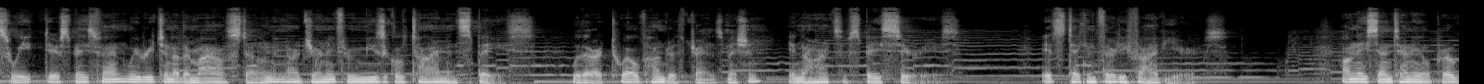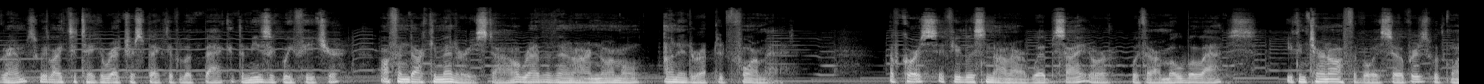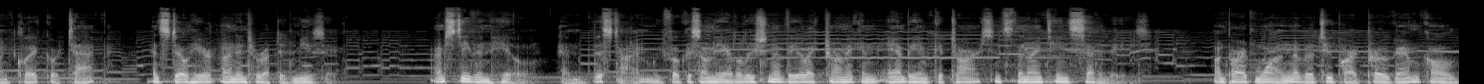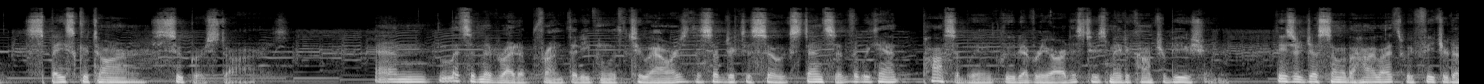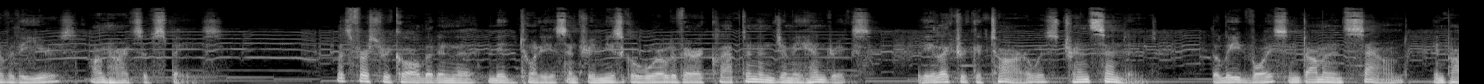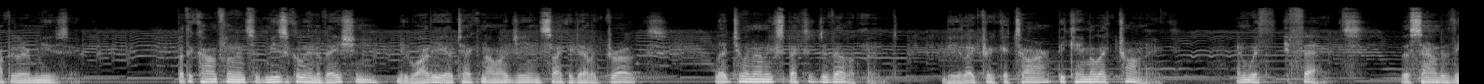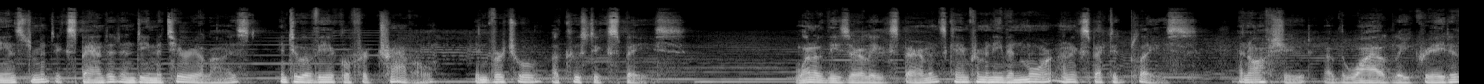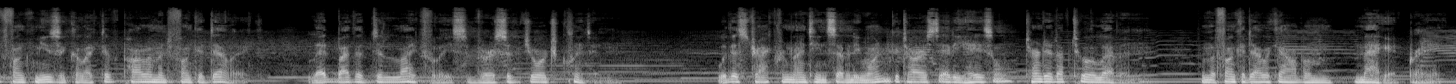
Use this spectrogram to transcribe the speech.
This week, dear space fan, we reach another milestone in our journey through musical time and space with our 1200th transmission in the Hearts of Space series. It's taken 35 years. On these centennial programs, we like to take a retrospective look back at the music we feature, often documentary style rather than our normal, uninterrupted format. Of course, if you listen on our website or with our mobile apps, you can turn off the voiceovers with one click or tap and still hear uninterrupted music. I'm Stephen Hill, and this time we focus on the evolution of the electronic and ambient guitar since the 1970s. On part one of a two-part program called Space Guitar Superstars. And let's admit right up front that even with two hours, the subject is so extensive that we can't possibly include every artist who's made a contribution. These are just some of the highlights we've featured over the years on Hearts of Space. Let's first recall that in the mid 20th century musical world of Eric Clapton and Jimi Hendrix, the electric guitar was transcendent, the lead voice and dominant sound in popular music. But the confluence of musical innovation, new audio technology, and psychedelic drugs led to an unexpected development. The electric guitar became electronic and with effects, the sound of the instrument expanded and dematerialized into a vehicle for travel in virtual acoustic space. One of these early experiments came from an even more unexpected place, an offshoot of the wildly creative funk music collective Parliament Funkadelic, led by the delightfully subversive George Clinton. With this track from 1971, guitarist Eddie Hazel turned it up to 11 from the Funkadelic album Maggot Brain.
